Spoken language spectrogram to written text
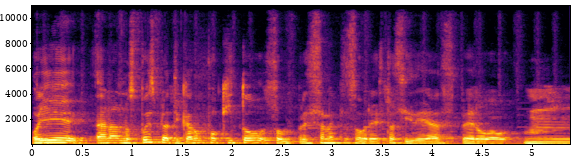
Oye, Ana, ¿nos puedes platicar un poquito precisamente sobre estas ideas, pero... Mm,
